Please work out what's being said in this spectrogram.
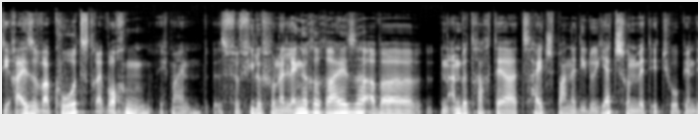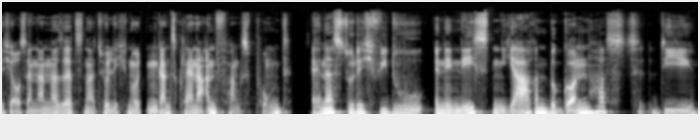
die Reise war kurz, drei Wochen. Ich meine, ist für viele schon eine längere Reise, aber in Anbetracht der Zeitspanne, die du jetzt schon mit Äthiopien dich auseinandersetzt, natürlich nur ein ganz kleiner Anfangspunkt. Erinnerst du dich, wie du in den nächsten Jahren begonnen hast, die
